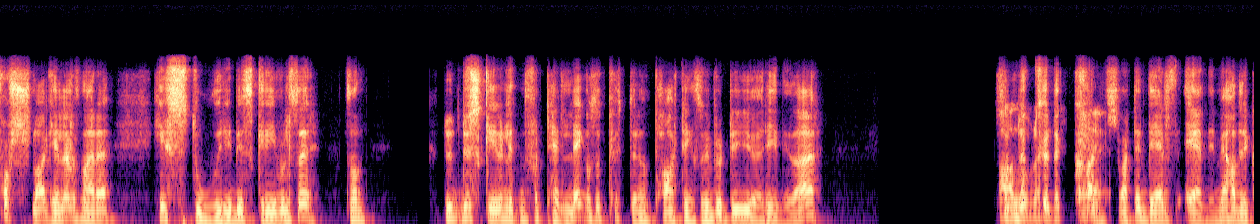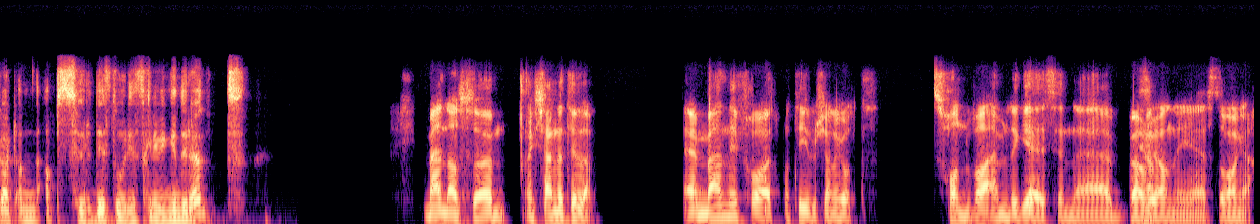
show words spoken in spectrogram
forslag heller, eller sånne historiebeskrivelser. Sånn, du, du skriver en liten fortelling, og så putter du et par ting som vi burde gjøre inni der. Som Ja, du kunne kanskje vært til dels enig med, hadde det ikke vært den absurde historieskrivingen rundt. Men altså, jeg kjenner til det. Eh, Men ifra et parti du kjenner godt. Sånn var MDG i sin børjan ja. i eh, Stavanger.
